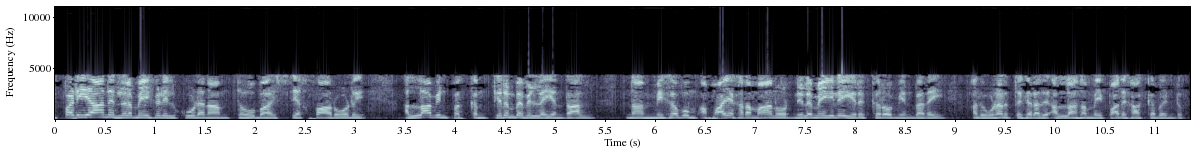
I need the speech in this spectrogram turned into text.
இப்படியான நிலைமைகளில் கூட நாம் தௌபா இஸ்திஃபாரோடு அல்லாவின் பக்கம் திரும்பவில்லை என்றால் நாம் மிகவும் அபாயகரமான ஒரு நிலைமையிலே இருக்கிறோம் என்பதை அது உணர்த்துகிறது. அல்லாஹ் நம்மை பாதுகாக்க வேண்டும்.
